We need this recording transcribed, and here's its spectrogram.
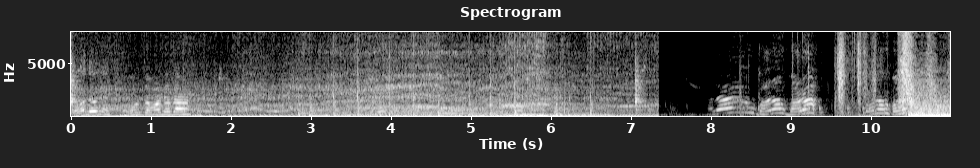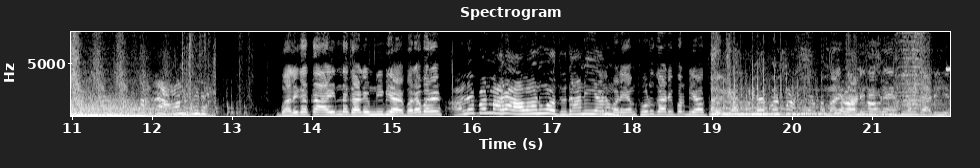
જવા દો ને જવા દો તા. બાલી કાકા આવીને ગાડી નહીં બેહાય બરાબર હે? અલે પણ મારે આવવાનું હતું તાની યાર પણ એમ થોડું ગાડી પર બેહાતું હોય યાર. પણ અમારી ગાડી કેવી ગાડી છે?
